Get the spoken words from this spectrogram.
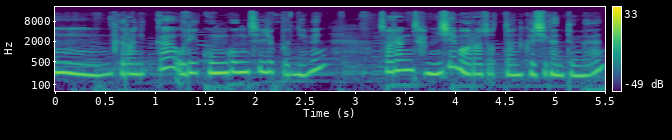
음, 그러니까 우리 0076번님은 저랑 잠시 멀어졌던 그 시간 동안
